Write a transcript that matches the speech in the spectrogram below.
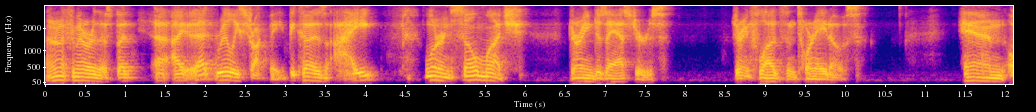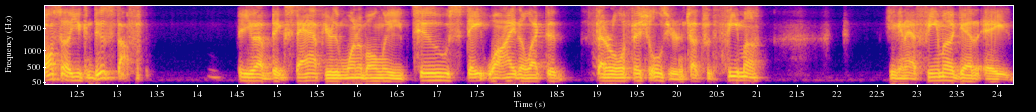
I don't know if you remember this, but uh, I that really struck me because I learned so much during disasters, during floods and tornadoes and also, you can do stuff. You have big staff. You're one of only two statewide elected federal officials. You're in touch with FEMA. You can have FEMA get a,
